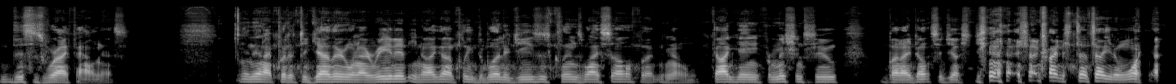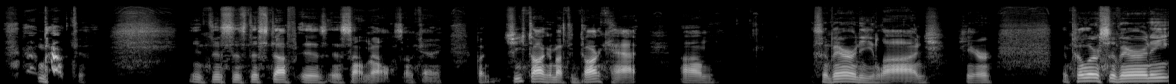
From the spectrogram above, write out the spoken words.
this is where I found this and then I put it together. When I read it, you know, I got to plead the blood of Jesus, cleanse myself. But you know, God gave me permission to. But I don't suggest. I'm trying to tell you to warn you about this. This is this stuff is is something else. Okay, but she's talking about the dark hat, um, severity lodge here. The pillar of severity,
